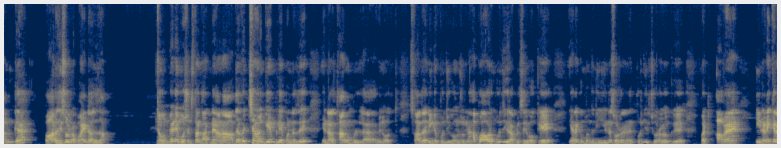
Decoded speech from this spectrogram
அங்கே பாரதி சொல்கிற பாயிண்ட் அதுதான். நான் உண்மையான எமோஷன்ஸ் தான் காட்டினேன். ஆனால் அதை வச்சு அவன் கேம் ப்ளே பண்ணது என்னால் தாங்க முடியல வினோத். ஸோ அதை நீங்கள் புரிஞ்சுக்கோங்கன்னு சொன்னேன். அப்போ அவரும் புரிஞ்சுக்கிறாப்புல. சரி ஓகே எனக்கும் வந்து நீ என்ன சொல்கிறேன்னு எனக்கு புரிஞ்சிருச்சு ஓரளவுக்கு. பட் அவன் நீ நினைக்கிற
